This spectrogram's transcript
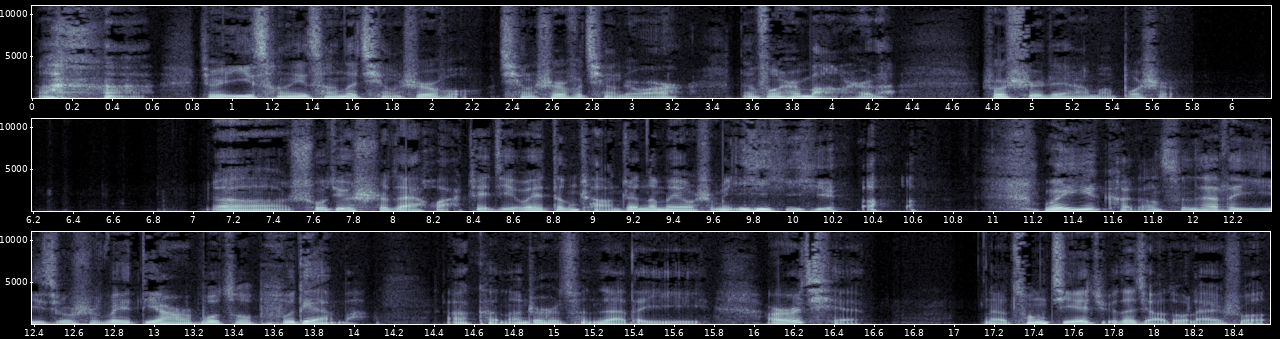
啊！就是一层一层的请师傅，请师傅请着玩跟封神榜似的。说是这样吗？不是。呃，说句实在话，这几位登场真的没有什么意义，唯一可能存在的意义就是为第二部做铺垫吧。啊，可能这是存在的意义，而且，那从结局的角度来说，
